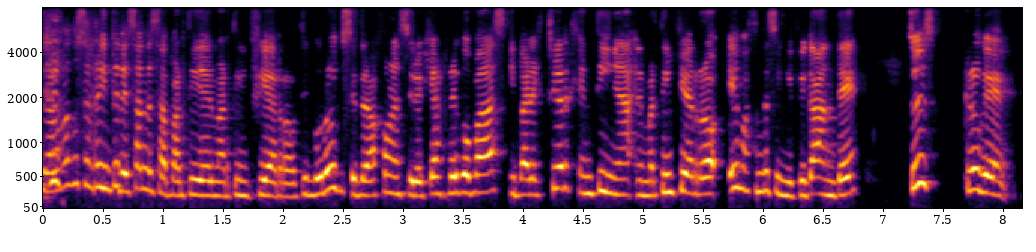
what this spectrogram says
trabaja cosas re interesantes a partir del Martín Fierro. Tipo, creo que se trabaja unas cirugías recopadas y para la historia argentina, el Martín Fierro es bastante significante. Entonces, creo que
